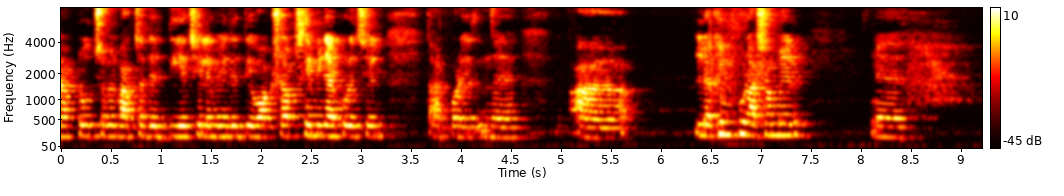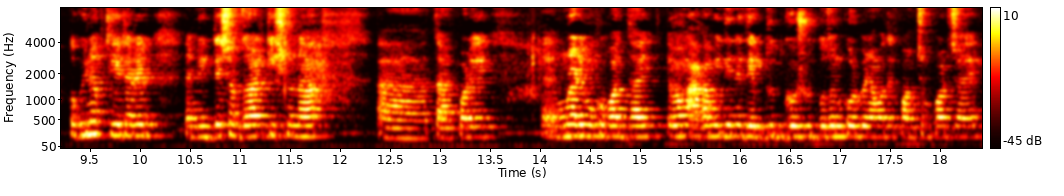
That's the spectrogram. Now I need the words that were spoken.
নাট্য উৎসবের বাচ্চাদের দিয়ে, ছেলে মেয়েদের দিয়ে ওয়ার্কশপ সেমিনার করেছেন। তারপরে লখিমপুর আসামের অভিনব থিয়েটারের নির্দেশক দয়াল কৃষ্ণনাথ তারপরে মুরারি মুখোপাধ্যায় এবং আগামী দিনে দেবদূত ঘোষ উদ্বোধন করবেন আমাদের পঞ্চম পর্যায়ে।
